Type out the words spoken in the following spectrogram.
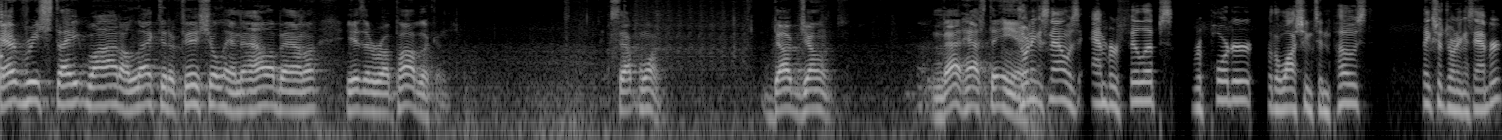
Every statewide elected official in Alabama is a Republican, except one Doug Jones. And that has to end. Joining us now is Amber Phillips, reporter for the Washington Post. Thanks for joining us, Amber.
